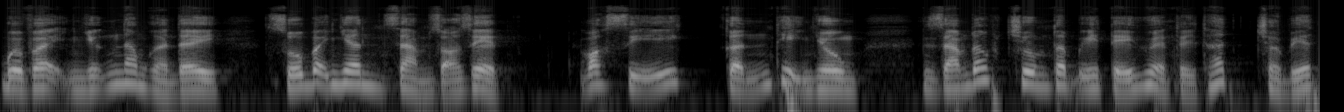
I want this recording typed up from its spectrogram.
Bởi vậy, những năm gần đây, số bệnh nhân giảm rõ rệt. Bác sĩ Cấn Thị Nhung, Giám đốc Trung tâm Y tế huyện Thạch Thất cho biết.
